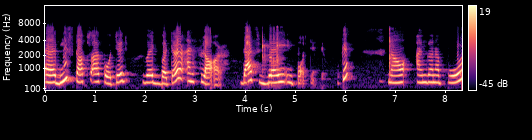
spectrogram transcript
uh, these cups are coated with butter and flour. That's very important. Okay. Now, I'm gonna pour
